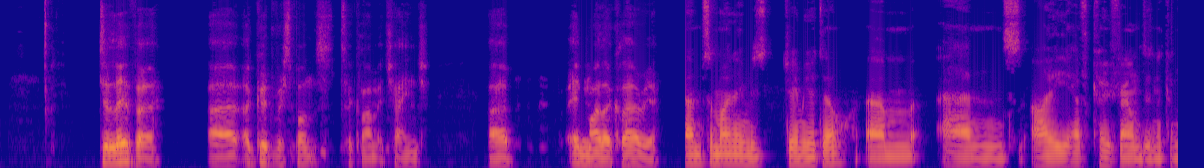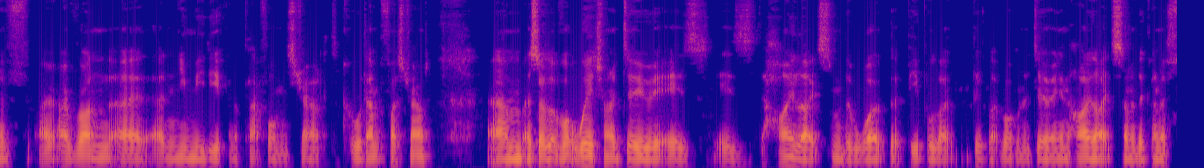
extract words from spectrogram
deliver uh, a good response to climate change uh, in my local area. Um, so my name is Jamie O'Dell, um, and I have co-founded and kind of I, I run a, a new media kind of platform in Stroud called Amplify Stroud. Um, and so look, what we're trying to do is is highlight some of the work that people like people like Robin are doing, and highlight some of the kind of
